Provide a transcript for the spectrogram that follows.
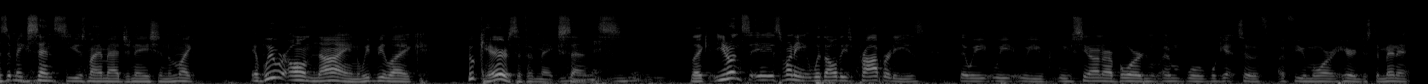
Does it make sense to use my imagination? I'm like, if we were all nine, we'd be like, who cares if it makes sense? Like you don't. It's funny with all these properties that we we we've we've seen on our board, and, and we'll we'll get to a, f- a few more here in just a minute.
